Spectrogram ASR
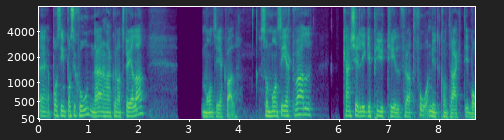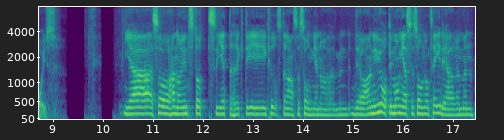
eh, på sin position när han har kunnat spela. Måns Ekvall. Så Måns Ekvall kanske ligger pyrt till för att få nytt kontrakt i Boys. Ja, alltså han har ju inte stått jättehögt i, i kurs den här säsongen. Och, det har han ju gjort i många säsonger tidigare, men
